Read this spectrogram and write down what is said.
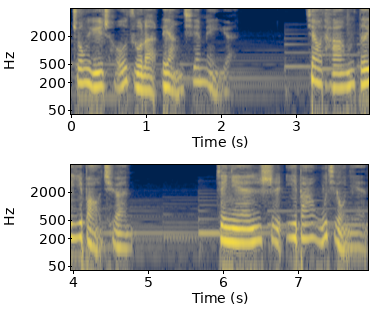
终于筹足了两千美元，教堂得以保全。这年是一八五九年，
